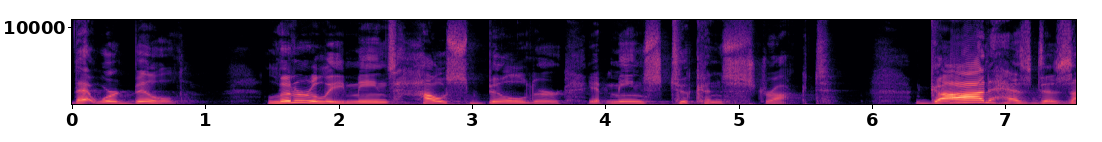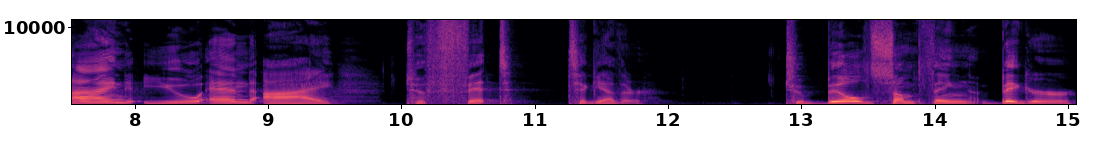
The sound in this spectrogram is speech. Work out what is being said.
That word build literally means house builder, it means to construct. God has designed you and I to fit together, to build something bigger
